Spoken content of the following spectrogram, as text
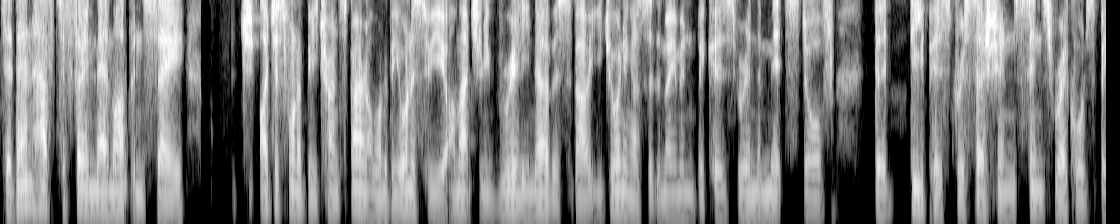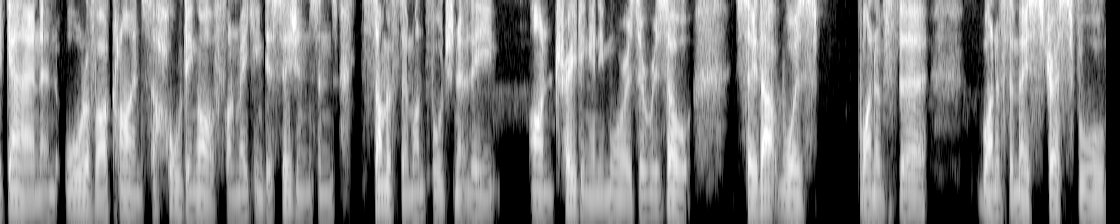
to then have to phone them up and say I just want to be transparent. I want to be honest with you. I'm actually really nervous about you joining us at the moment because we're in the midst of the deepest recession since records began, and all of our clients are holding off on making decisions. And some of them, unfortunately, aren't trading anymore as a result. So that was one of the one of the most stressful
